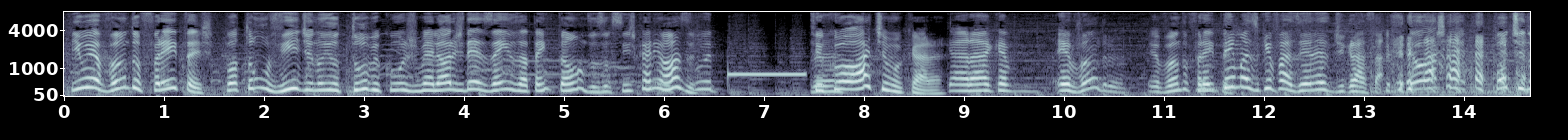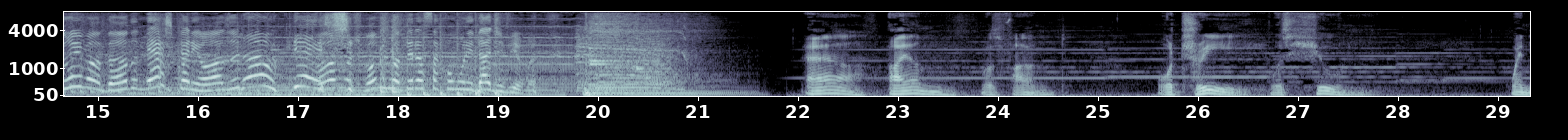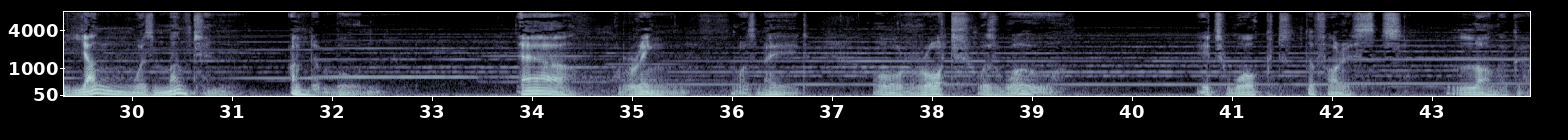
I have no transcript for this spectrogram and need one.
E o Evandro Freitas botou um vídeo no YouTube com os melhores desenhos até então dos ursinhos carinhosos. Ficou ótimo, cara. Caraca, Evandro? Evandro Não Freitas. tem mais o que fazer, né, desgraçado? Eu acho que continuem mandando, Nerds Carinhosos. Não, que é isso? Vamos, vamos manter essa comunidade viva. Ere iron was found, or tree was hewn, when young was mountain under moon, ere ring was made, or wrought was woe, it walked the forests long ago.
